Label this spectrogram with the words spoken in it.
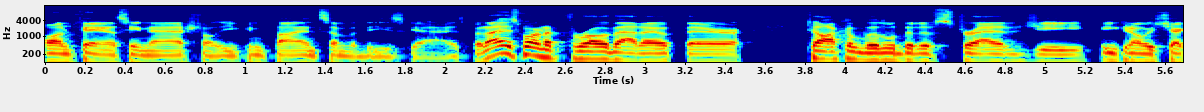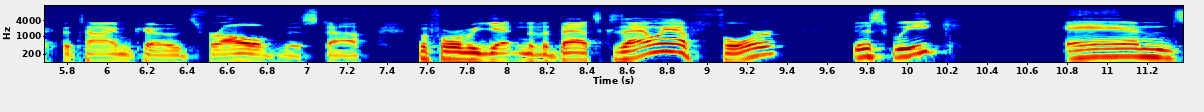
on Fantasy National, you can find some of these guys. But I just want to throw that out there, talk a little bit of strategy. You can always check the time codes for all of this stuff before we get into the bets because I only have four this week. And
